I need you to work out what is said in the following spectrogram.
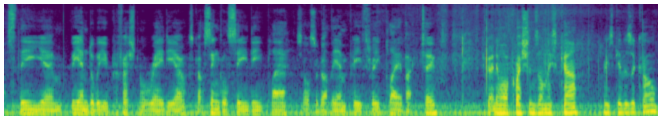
That's the um, BMW professional radio. It's got a single CD player. It's also got the MP3 player back too. If you've got any more questions on this car, please give us a call.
